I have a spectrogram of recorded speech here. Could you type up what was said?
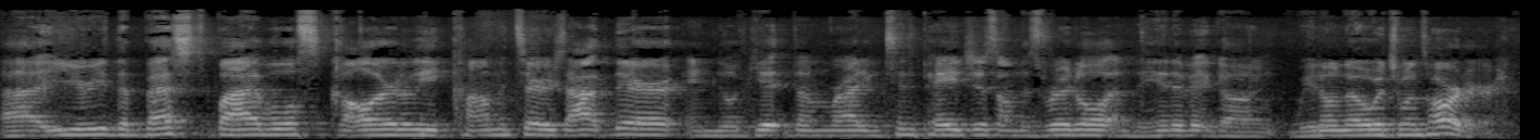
Uh, you read the best Bible scholarly commentaries out there, and you'll get them writing 10 pages on this riddle, and at the end of it going, We don't know which one's harder.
